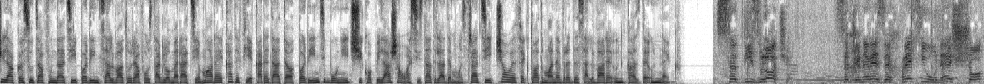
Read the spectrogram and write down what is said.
Și la căsuța Fundației Părinți Salvatori a fost aglomerație mare ca de fiecare dată. Părinți, bunici și copilași au asistat la demonstrații și au efectuat manevre de salvare în caz de înnec. Să dizloce, să genereze presiune, șoc,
